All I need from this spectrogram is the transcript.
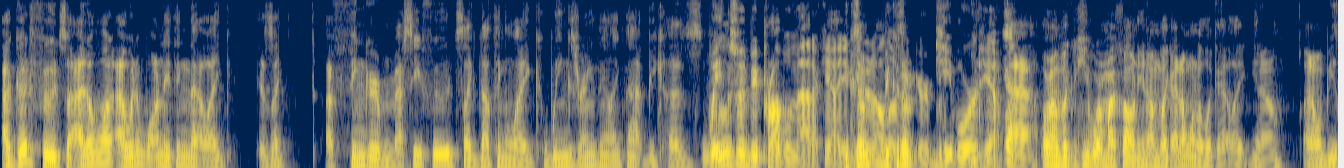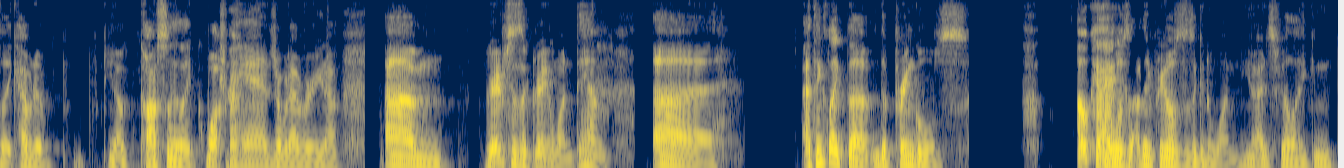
a good food. So I don't want, I wouldn't want anything that like is like a finger messy foods, like nothing like wings or anything like that, because wings would be problematic. Yeah, you get it all because over I'm- your keyboard. Yeah, yeah, or I'm looking at keyboard on my phone. You know, I'm like, I don't want to look at like, you know, I don't be like having to, you know, constantly like wash my hands or whatever. You know, um, grapes is a great one. Damn. Uh, I think like the the Pringles. Okay. Pringles I think Pringles is a good one. You know, I just feel like and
